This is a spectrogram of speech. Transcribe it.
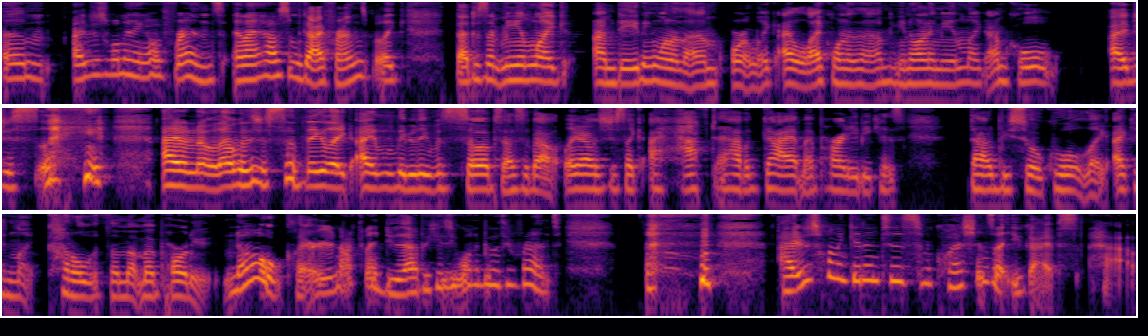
um I just want to hang out with friends and I have some guy friends but like that doesn't mean like I'm dating one of them or like I like one of them you know what I mean like I'm cool I just like I don't know. That was just something like I literally was so obsessed about. Like I was just like I have to have a guy at my party because that would be so cool. Like I can like cuddle with them at my party. No, Claire, you're not to do that because you want to be with your friends. I just want to get into some questions that you guys have.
